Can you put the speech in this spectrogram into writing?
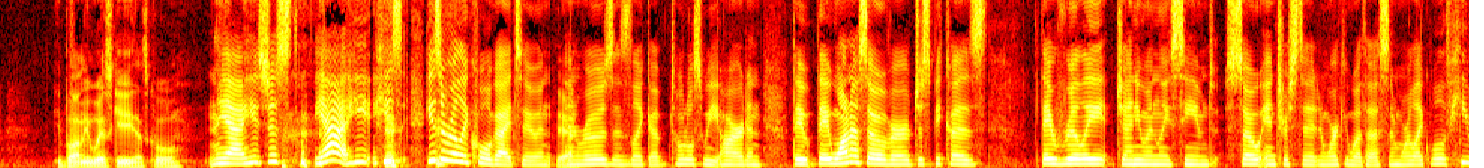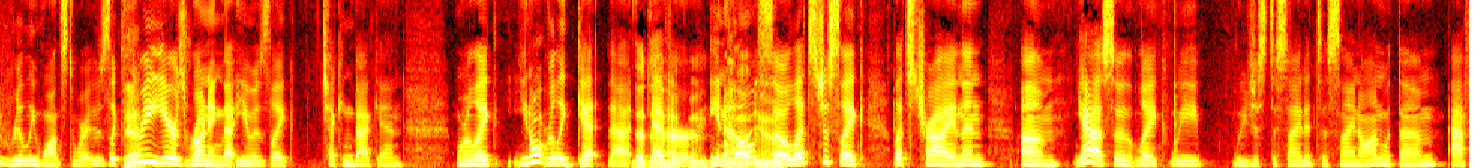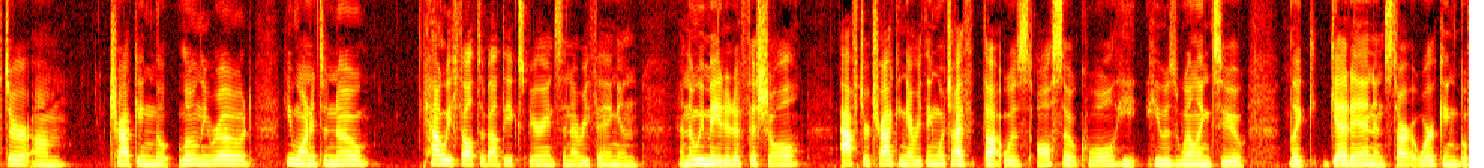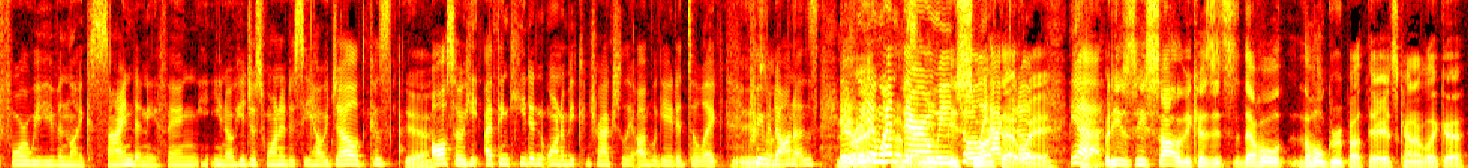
He bought me whiskey. That's cool. Yeah, he's just yeah, he he's he's a really cool guy too, and Yeah. and Rose is like a total sweetheart, and they they won us over just because they really genuinely seemed so interested in working with us, and we're like, well, if he really wants to work, it was like Yeah. three years running that he was like checking back in. We're like, you don't really get that, That ever, you know? lot, you know? So let's just like let's try, and then um, yeah, so like we we just decided to sign on with them after um, tracking the Lonely Road. He wanted to know how we felt about the experience and everything, and and then we made it official after tracking everything, which I thought was also cool. He he was willing to like get in and start working before we even like signed anything. You know, he just wanted to see how he gelled because Yeah. also he I think he didn't want to be contractually obligated to like He's prima like- donnas Yeah, if we right. went there and we he's totally acted that up. way. Yeah. but he's he's solid because it's the whole the whole group out there. It's kind of like a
